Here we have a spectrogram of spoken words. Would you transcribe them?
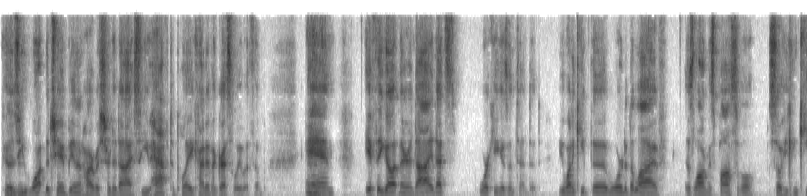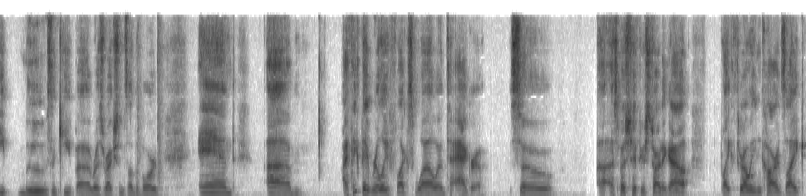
because mm-hmm. you want the champion and harvester to die, so you have to play kind of aggressively with them. Mm-hmm. And if they go out there and die, that's working as intended. You want to keep the warden alive as long as possible so he can keep moves and keep uh, resurrections on the board. And um, I think they really flex well into aggro. So uh, especially if you're starting out, like throwing cards like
